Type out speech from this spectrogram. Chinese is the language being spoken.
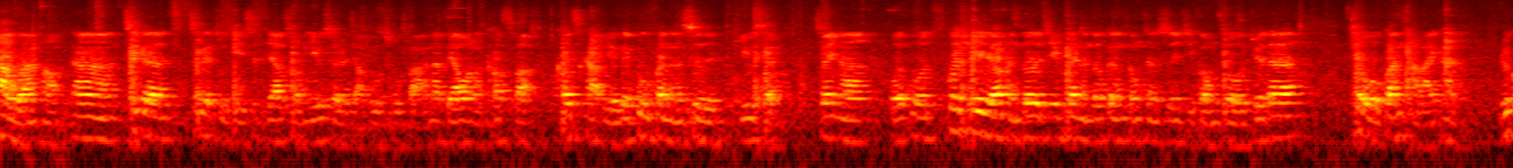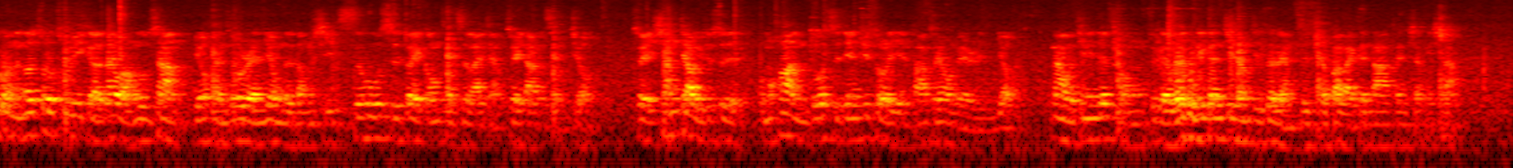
大家午安哈。那这个这个主题是比较从 user 的角度出发。那不要忘了 cost part cost cut 有一个部分呢是 user。所以呢，我我过去有很多的机会能够跟工程师一起工作。我觉得，就我观察来看，如果能够做出一个在网络上有很多人用的东西，似乎是对工程师来讲最大的成就。所以相较于就是我们花很多时间去做了研发，最后没有人用。那我今天就从这个维普利跟计算机这两支球棒来跟大家分享一下。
